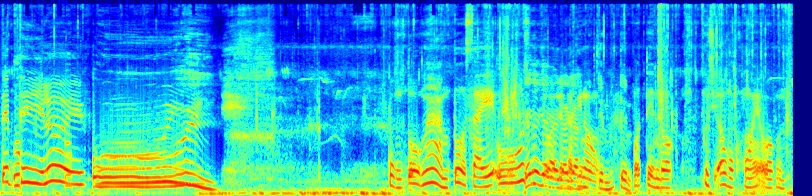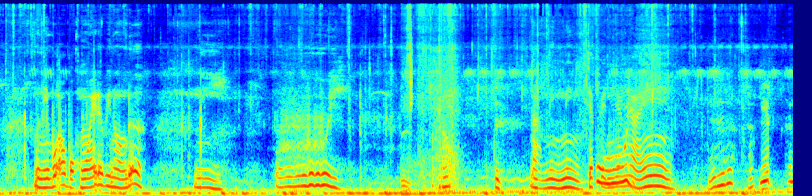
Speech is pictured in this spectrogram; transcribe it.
เต็มที่เลยโอ้ยอุ้ยกุ้งโตงามโตใสโอ้ยเดี๋ยวสุดเดี๋ยยวอดเลเดี๋ยยวค่ะเดี๋ยวพี่น้องเต้นเต้นบ่เต้นดอกก็สิเอาบกหอยออกมื้อนี้บ่เอาบกหอยเด้อพี่น้องเด้อนี่โอ้ยเอา น้ำนิ่งๆ จะเป็นยังไงเดี๋ยวเดี๋ยวสังเกตหัน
